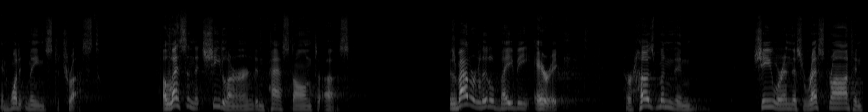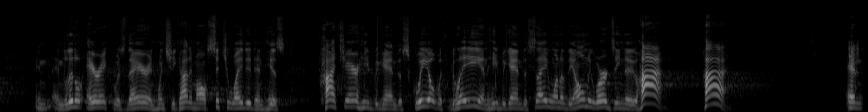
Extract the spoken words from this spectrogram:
and what it means to trust. A lesson that she learned and passed on to us. It about her little baby, Eric. Her husband and she were in this restaurant, and, and, and little Eric was there. And when she got him all situated in his high chair, he began to squeal with glee, and he began to say one of the only words he knew Hi, hi. And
